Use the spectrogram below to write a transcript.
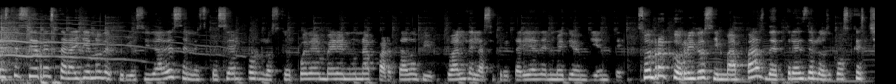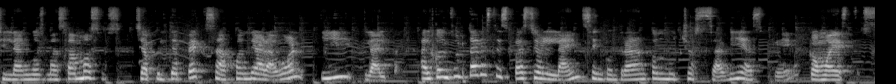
Este cierre estará lleno de curiosidades, en especial por los que pueden ver en un apartado virtual de la Secretaría del Medio Ambiente. Son recorridos y mapas de tres de los bosques chilangos más famosos, Chapultepec, San Juan de Aragón y Tlalpan. Al consultar este espacio online se encontrarán con muchos sabías que, como estos.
